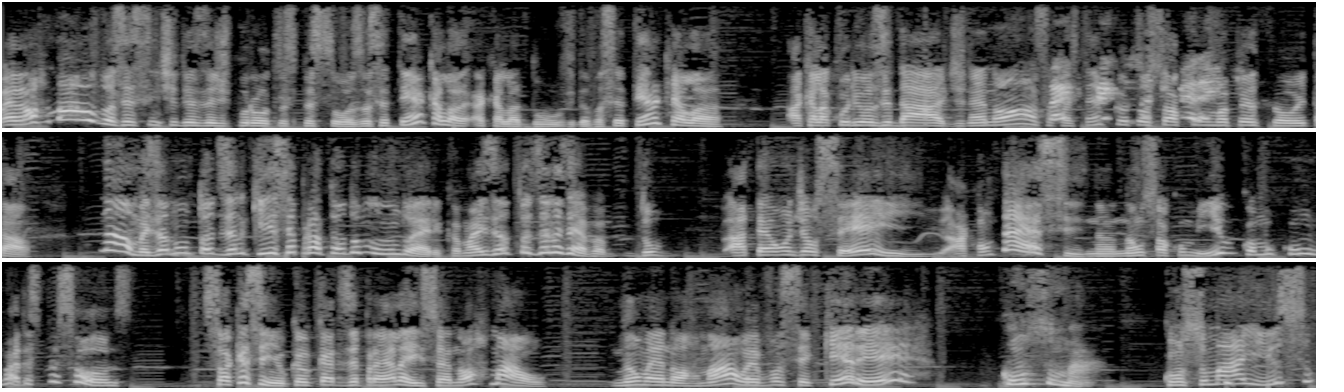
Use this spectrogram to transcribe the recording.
é normal você sentir desejo por outras pessoas. Você tem aquela, aquela dúvida, você tem aquela, aquela curiosidade, né? Nossa, faz tempo que eu tô só com uma pessoa e tal. Não, mas eu não tô dizendo que isso é pra todo mundo, Érica. Mas eu tô dizendo exemplo, do, até onde eu sei, acontece. Não, só comigo, como com várias pessoas. Só que assim, o que eu quero dizer pra ela é isso é normal. Não é normal é você querer Consumar. consumar isso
